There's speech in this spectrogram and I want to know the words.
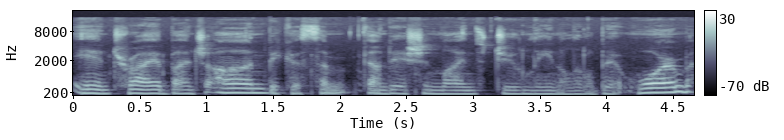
and try a bunch on because some foundation lines do lean a little bit warm.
